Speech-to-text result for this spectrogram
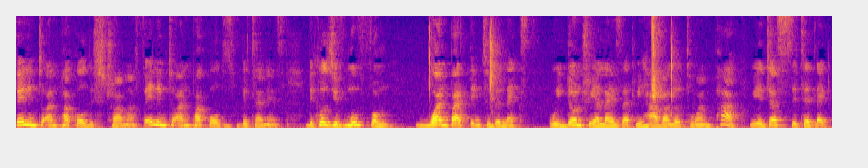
Failing to unpack all this trauma. Failing to unpack all this bitterness. Because you've moved from one bad thing to the next. We don't realize that we have a lot to unpack. We are just seated like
